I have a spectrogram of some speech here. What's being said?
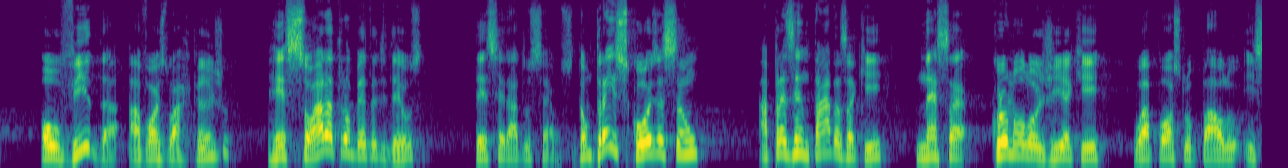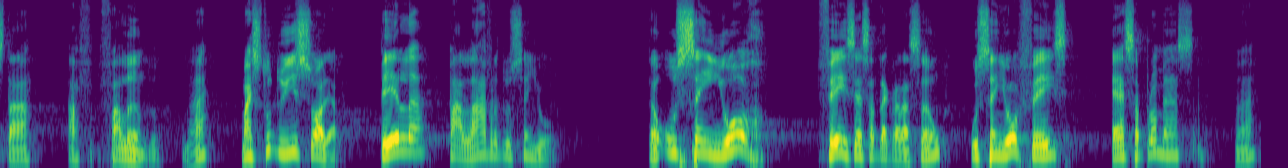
ouvida a voz do arcanjo, ressoar a trombeta de Deus, descerá dos céus. Então, três coisas são apresentadas aqui nessa cronologia que o apóstolo Paulo está falando. Né? Mas tudo isso, olha, pela palavra do Senhor. Então, o Senhor fez essa declaração, o Senhor fez essa promessa. É?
